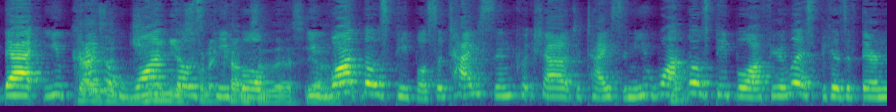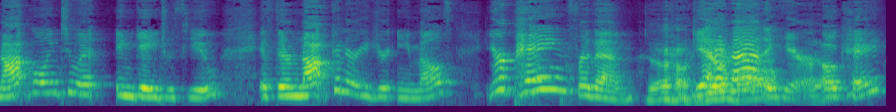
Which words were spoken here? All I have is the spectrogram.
that you kind of want those when it comes people. this, You want those people. So Tyson, quick shout out to Tyson. You want those people off your list because if they're not going to uh, engage with you, if they're not going to read your emails, you're paying for them. Yeah, get, get them 'em out of here. Yeah. Okay.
